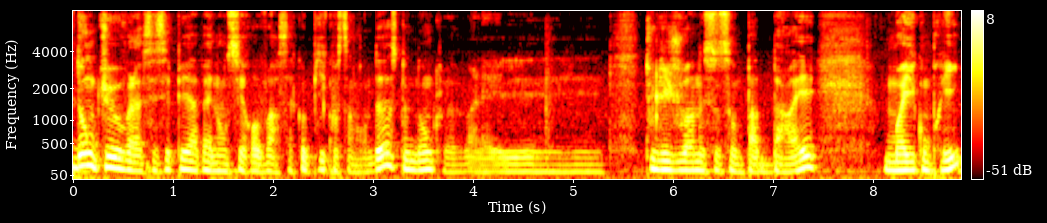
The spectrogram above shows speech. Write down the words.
Donc euh, voilà, CCP avait annoncé revoir sa copie concernant Dust, donc euh, voilà, tous les joueurs ne se sont pas barrés, moi y compris.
